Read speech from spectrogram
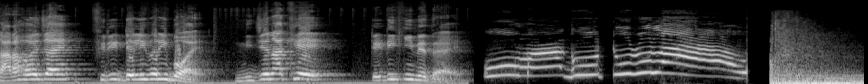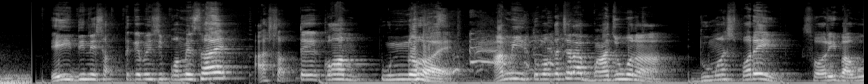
তারা হয়ে যায় ফ্রি ডেলিভারি বয় নিজে না খেয়ে টেডি কিনে দেয়। ও এই দিনে সব থেকে বেশি প্রমেস হয় আর সব থেকে কম পুণ্য হয়। আমি তোমাকে ছাড়া বাঁচবো না। দু মাস পরে সরি বাবু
